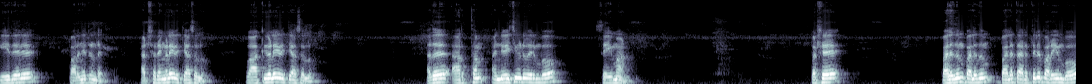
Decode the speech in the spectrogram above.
ഗീതയിൽ പറഞ്ഞിട്ടുണ്ട്. അക്ഷരങ്ങളെ വ്യത്യാസമുള്ളൂ വാക്കുകളെ വ്യത്യാസമുള്ളൂ. അത് അർത്ഥം അന്വേഷിച്ചുകൊണ്ട് വരുമ്പോൾ സെയിമാണ് പക്ഷേ പലതും പലതും പല തരത്തിൽ പറയുമ്പോൾ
